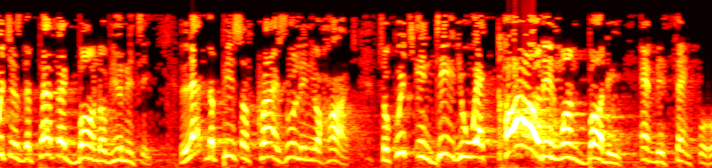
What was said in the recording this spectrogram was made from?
which is the perfect bond of unity. Let the peace of Christ rule in your heart, to which indeed you were called in one body, and be thankful.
